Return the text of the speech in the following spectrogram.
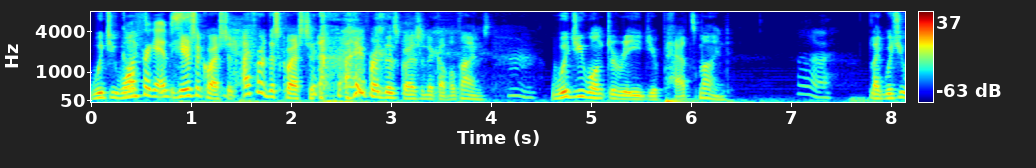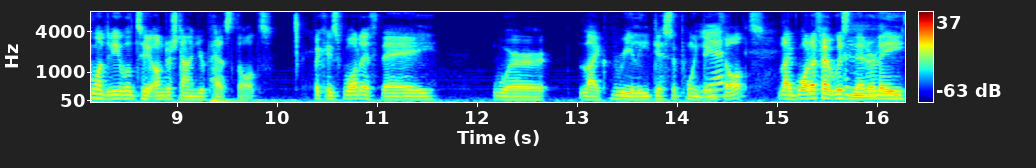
would you want? God want? forgives. Here's a question. I've heard this question. I've heard this question a couple times. Hmm. Would you want to read your pet's mind? Ah. Like, would you want to be able to understand your pet's thoughts? Because what if they were like really disappointing Yeah. thoughts? Like, what if it was mm. literally you?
